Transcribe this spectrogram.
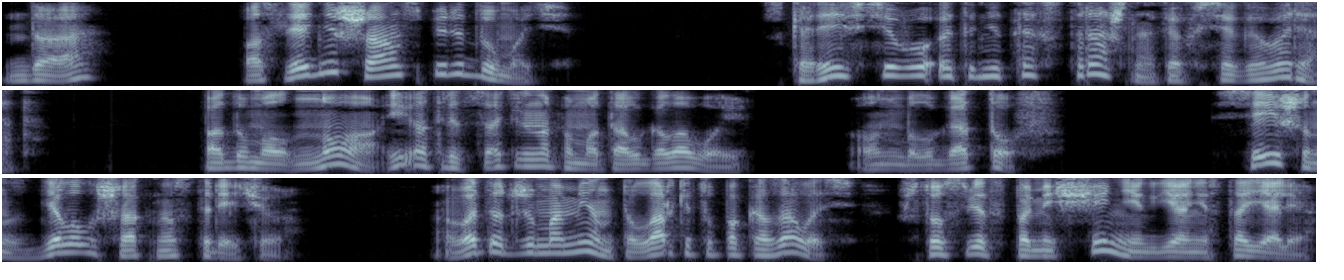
Да, последний шанс передумать. Скорее всего, это не так страшно, как все говорят. Подумал Ноа и отрицательно помотал головой. Он был готов. Сейшин сделал шаг навстречу. В этот же момент Ларкету показалось, что свет в помещении, где они стояли,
